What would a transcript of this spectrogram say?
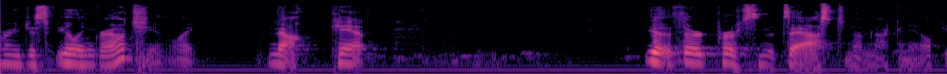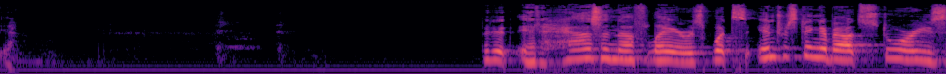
are you just feeling grouchy and like, no, can't. You're the third person that's asked, and I'm not going to help you. But it, it has enough layers. What's interesting about stories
